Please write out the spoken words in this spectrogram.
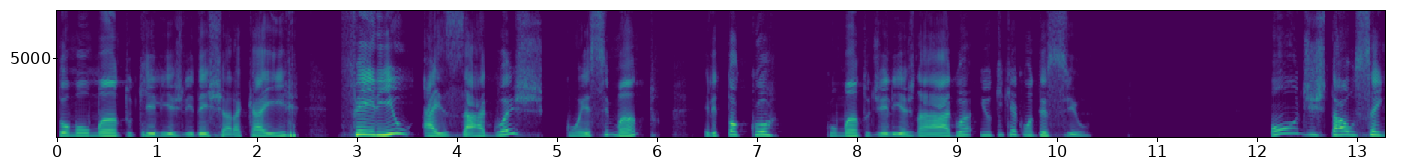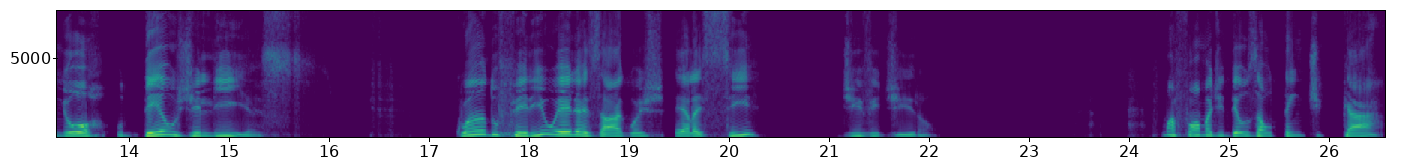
Tomou o manto que Elias lhe deixara cair, feriu as águas com esse manto. Ele tocou com o manto de Elias na água e o que, que aconteceu? Onde está o Senhor, o Deus de Elias? Quando feriu ele as águas, elas se dividiram. Uma forma de Deus autenticar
